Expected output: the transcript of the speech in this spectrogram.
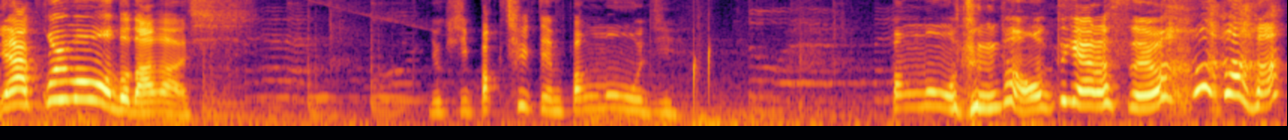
야 꿀모모 너 나가 씨. 역시 빡칠 땐 빵모모지 빵모모 등판 어떻게 알았어요?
